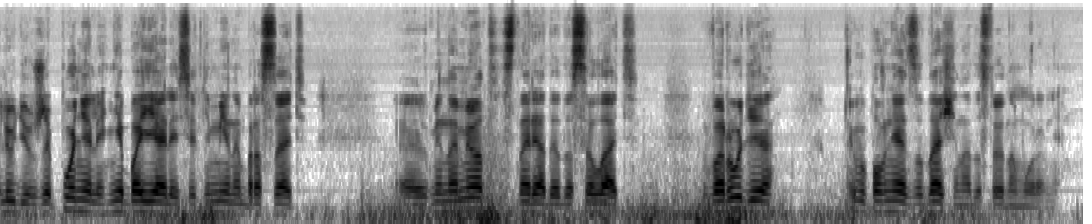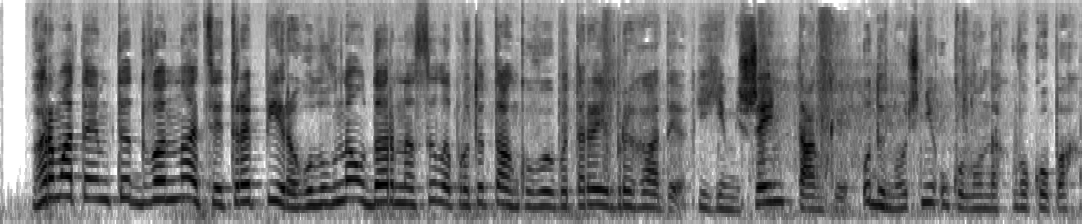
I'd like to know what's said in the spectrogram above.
люди уже поняли, не боялись эти мины бросать э, в миномет, снаряды досылать в орудие и выполнять задачи на достойном уровне. Гармата МТ-12 «Рапіра» – головна ударна сила протитанкової батареї бригади. Її мішень – танки, одиночні у колонах в окопах.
